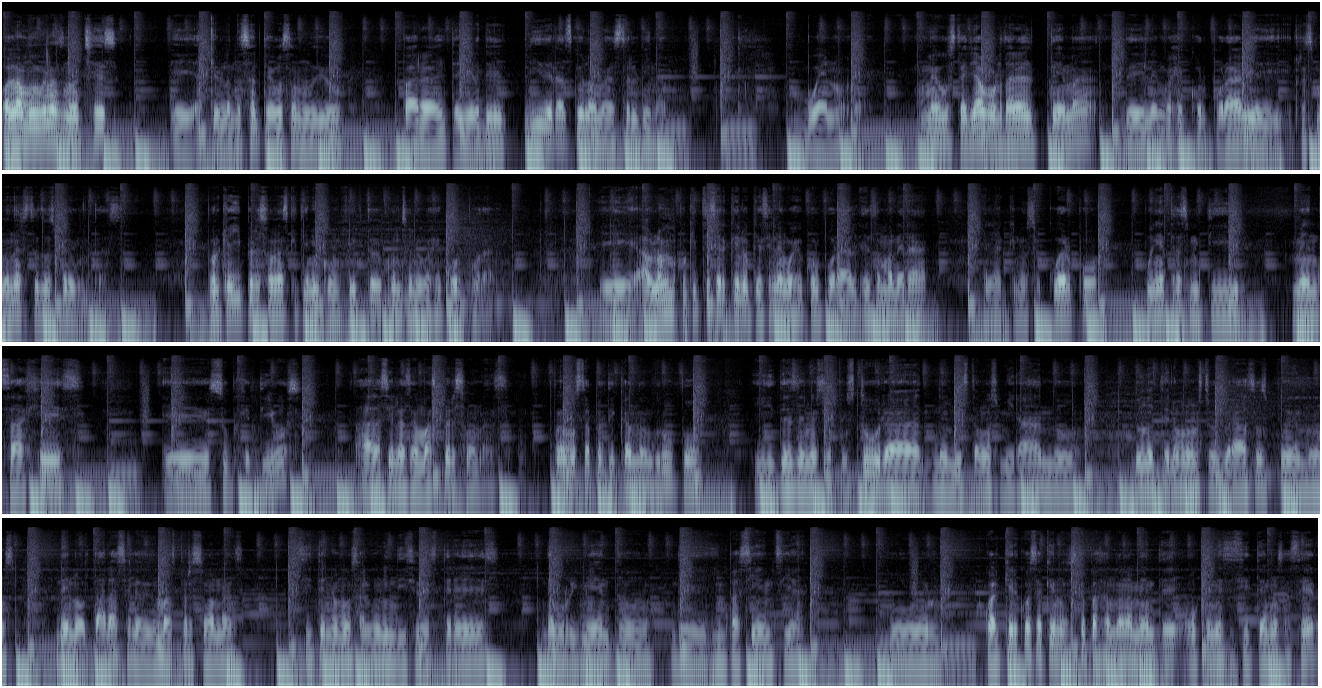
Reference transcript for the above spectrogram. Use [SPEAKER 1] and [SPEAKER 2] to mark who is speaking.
[SPEAKER 1] Hola, muy buenas noches. Eh, aquí hablando Santiago Zamudio para el taller de liderazgo de la maestra Elvina. Bueno, me gustaría abordar el tema del lenguaje corporal y responder estas dos preguntas. Porque hay personas que tienen conflicto con su lenguaje corporal. Eh, hablamos un poquito acerca de lo que es el lenguaje corporal, es la manera en la que nuestro cuerpo puede transmitir mensajes eh, subjetivos hacia las demás personas. Podemos estar platicando en grupo y desde nuestra postura, donde estamos mirando, donde tenemos nuestros brazos, podemos denotar hacia las demás personas si tenemos algún indicio de estrés, de aburrimiento, de impaciencia, por cualquier cosa que nos esté pasando en la mente o que necesitemos hacer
